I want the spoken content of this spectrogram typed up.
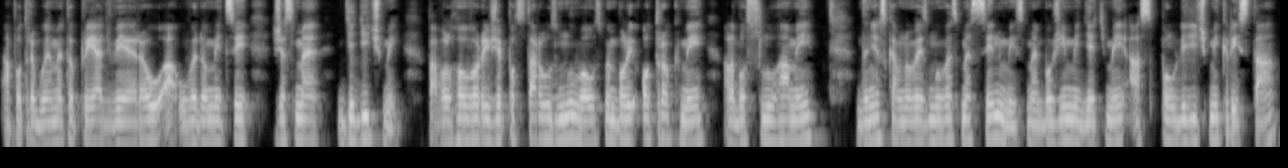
A potrebujeme to prijať vierou a uvedomiť si, že sme dedičmi. Pavol hovorí, že pod starou zmluvou sme boli otrokmi alebo sluhami. Dneska v Novej zmluve sme synmi, sme Božími deťmi a spoludedičmi Krista.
